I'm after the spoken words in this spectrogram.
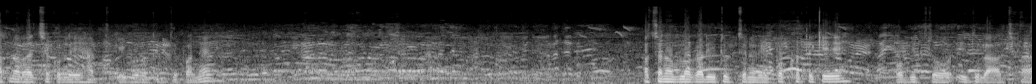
আপনারা ইচ্ছা করলে এই হাট থেকে গরু কিনতে পারেন। অচেনা ব্লগার ইউটিউব চ্যানেলের পক্ষ থেকে পবিত্র ঈদুল আজহা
